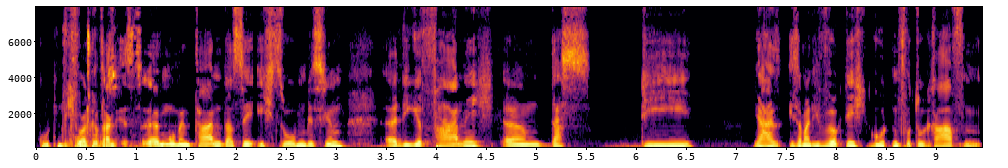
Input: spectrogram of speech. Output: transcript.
guten ich Fotos. Ich wollte sagen, ist äh, momentan, das sehe ich so ein bisschen, äh, die Gefahr nicht, ähm, dass die, ja, ich sag mal, die wirklich guten Fotografen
